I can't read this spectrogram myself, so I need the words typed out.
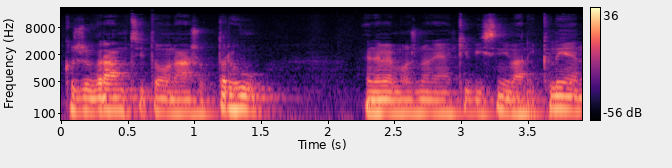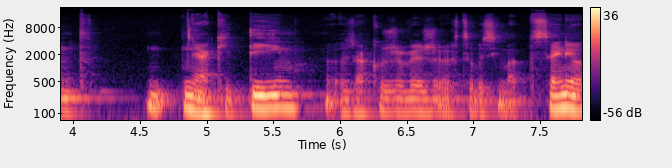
Akože v rámci toho nášho trhu, ja neviem, možno nejaký vysnívaný klient, nejaký tím, akože vieš, že chcel by si mať senior,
